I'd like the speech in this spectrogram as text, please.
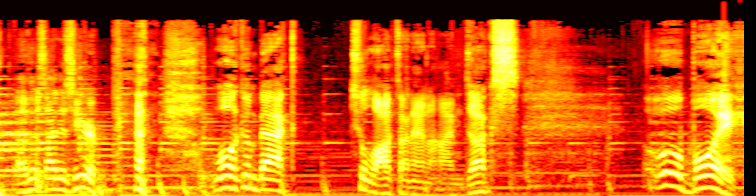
The Other side is here. Welcome back to Locked on Anaheim Ducks. Oh boy,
